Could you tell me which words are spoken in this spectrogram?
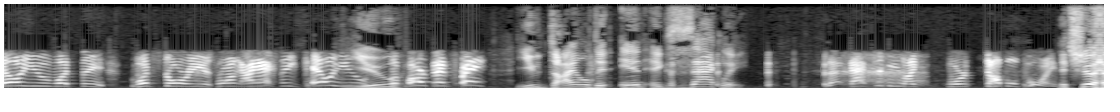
tell you what the what story is wrong, I actually tell you, You- the part that's fake. You dialed it in exactly. That that should be like worth double points. It should.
